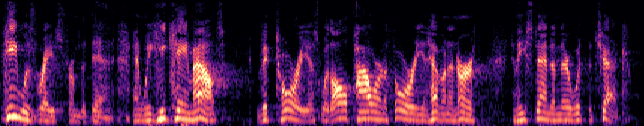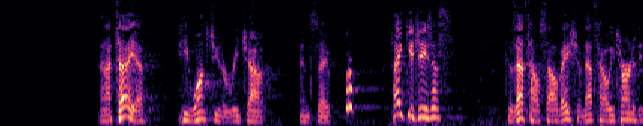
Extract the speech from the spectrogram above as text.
He was raised from the dead. And when he came out victorious with all power and authority in heaven and earth, and he's standing there with the check. And I tell you, he wants you to reach out and say, Thank you, Jesus. Because that's how salvation, that's how eternity,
